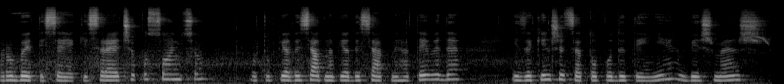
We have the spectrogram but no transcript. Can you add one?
робитися якісь речі по сонцю, бо тут 50 на 50 негатив іде. І закінчиться то по дитині більш-менш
